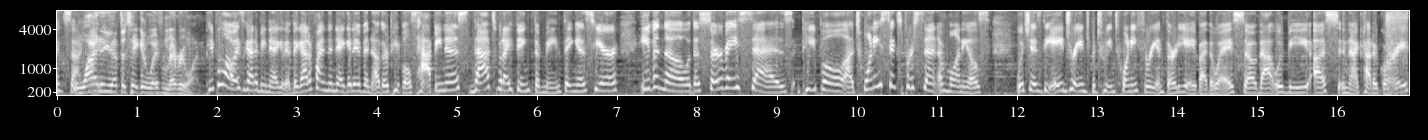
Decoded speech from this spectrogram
Exactly. why do you have to take it away from everyone? People always got to be negative. They got to find the negative in other people's happiness. That's what I think the main thing is here. Even though the survey says people, uh, 26% of millennials, which is the age range between 23 and 38, by the way. So that would be us in that category.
